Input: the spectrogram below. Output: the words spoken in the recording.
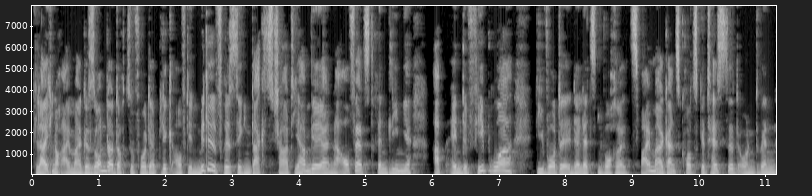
gleich noch einmal gesondert, doch zuvor der Blick auf den mittelfristigen DAX-Chart. Hier haben wir ja eine Aufwärtstrendlinie ab Ende Februar. Die wurde in der letzten Woche zweimal ganz kurz getestet und wenn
